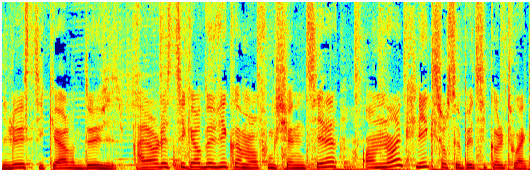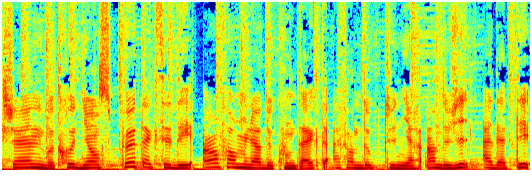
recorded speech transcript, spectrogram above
le sticker de vie. Le sticker de vie, comment fonctionne-t-il En un clic sur ce petit call to action, votre audience peut accéder à un formulaire de contact afin d'obtenir un devis adapté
